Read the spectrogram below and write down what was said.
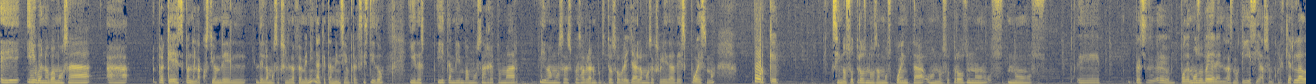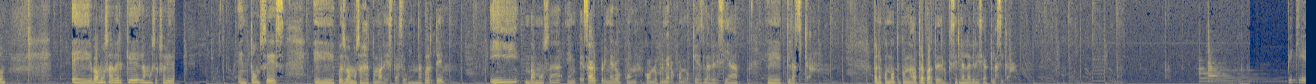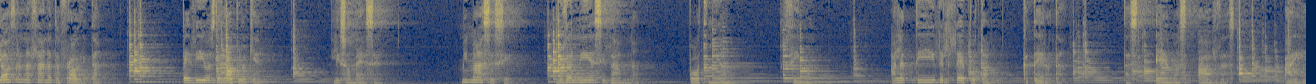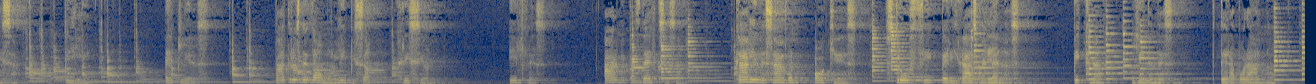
Eh, y bueno, vamos a, a porque es bueno la cuestión del, de la homosexualidad femenina que también siempre ha existido y, y también vamos a retomar y vamos a después hablar un poquito sobre ya la homosexualidad después, ¿no? Porque si nosotros nos damos cuenta o nosotros nos, nos eh, pues eh, podemos ver en las noticias o en cualquier lado, eh, vamos a ver que la homosexualidad entonces pues vamos a retomar esta segunda parte y vamos a empezar primero con, lo primero, con lo que es la Grecia eh, clásica. Bueno, con, con la otra parte de lo que sería la Grecia clásica. Ποικιλόθρονα θάνατα φρόδιτα, πεδίος δολόπλοκε, λύσο μέσε. Μη μάσεσαι, μηδονίες η δάμνα Πότνια θύμων. Αλλά τι δελθέποτα κατέρωτα. Τας έμας άβδας αΐσα πύλη έκλειες. Πάτρος δεδόμων λύπησα χρήσιον. Ήλθες άρμη πας δεύξασα κάλυδες άγων όκες στρούθη περιγάς μελένας, πίκνα δίνεντες, πτεραποράνο,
